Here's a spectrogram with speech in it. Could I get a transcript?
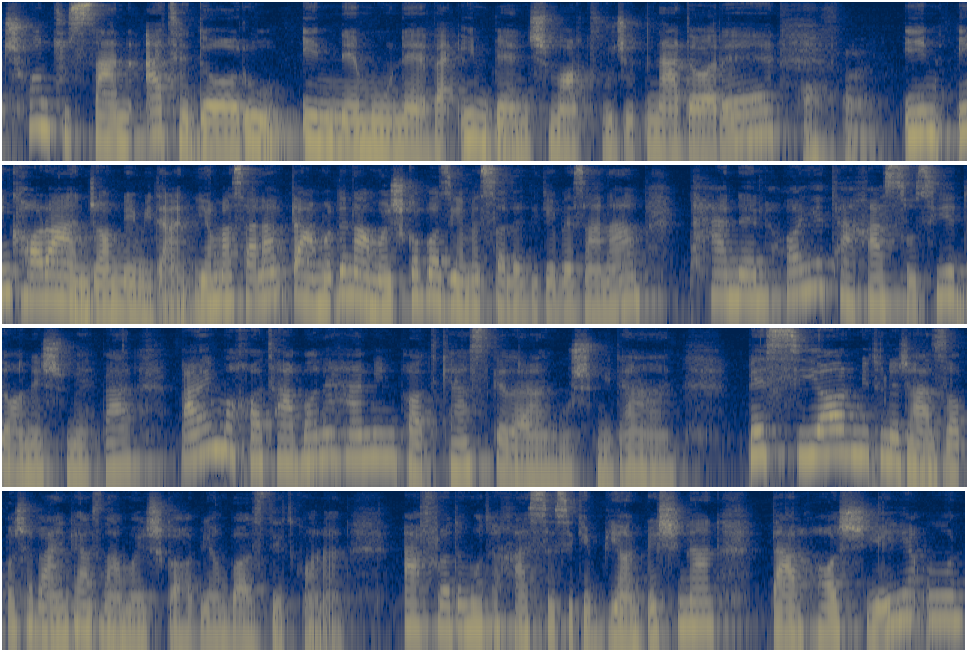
چون تو صنعت دارو این نمونه و این بنچمارک وجود نداره این این کار رو انجام نمیدن. یا مثلا در مورد نمایشگاه باز یه مثال دیگه بزنم. پنل های تخصصی دانش محور برای مخاطبان همین پادکست که دارن گوش میدن بسیار می‌تونه جذاب باشه برای اینکه از نمایشگاه ها بیان بازدید کنن. افراد متخصصی که بیان بشینن در حاشیه اون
